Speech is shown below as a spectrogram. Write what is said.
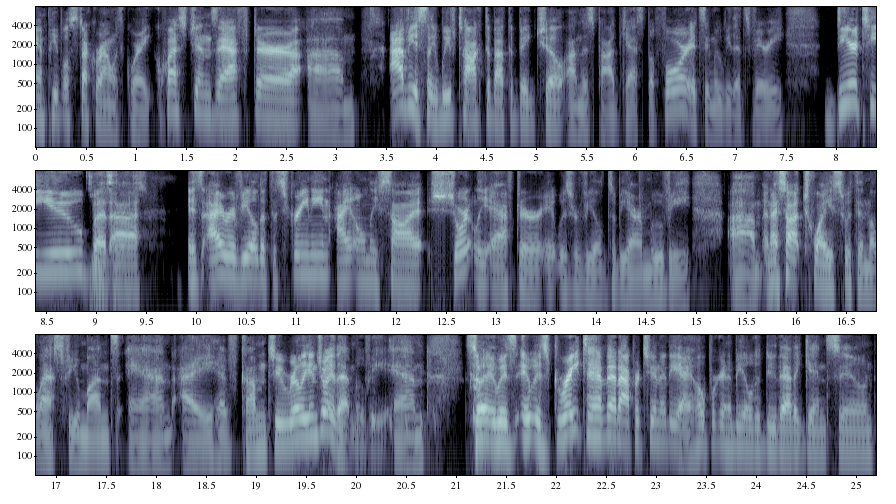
And people stuck around with great questions after. Um, obviously, we've talked about The Big Chill on this podcast before. It's a movie that's very dear to you, but Yes, uh. As I revealed at the screening, I only saw it shortly after it was revealed to be our movie. Um, and I saw it twice within the last few months, and I have come to really enjoy that movie. And so it was it was great to have that opportunity. I hope we're going to be able to do that again soon.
